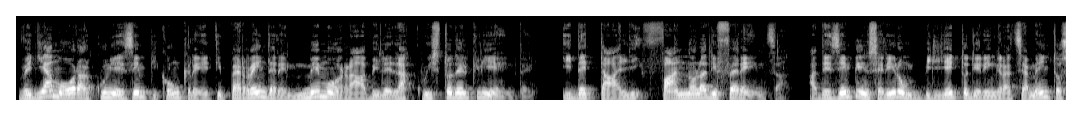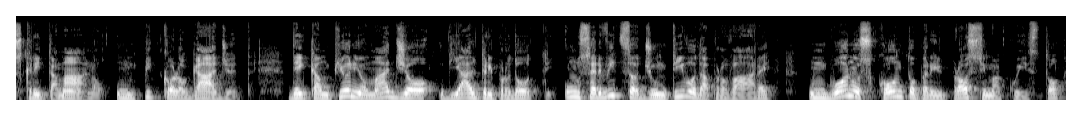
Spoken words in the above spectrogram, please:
Vediamo ora alcuni esempi concreti per rendere memorabile l'acquisto del cliente. I dettagli fanno la differenza. Ad esempio inserire un biglietto di ringraziamento scritto a mano, un piccolo gadget, dei campioni omaggio di altri prodotti, un servizio aggiuntivo da provare, un buono sconto per il prossimo acquisto,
